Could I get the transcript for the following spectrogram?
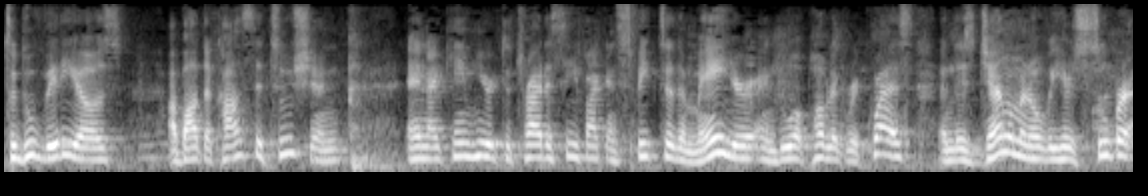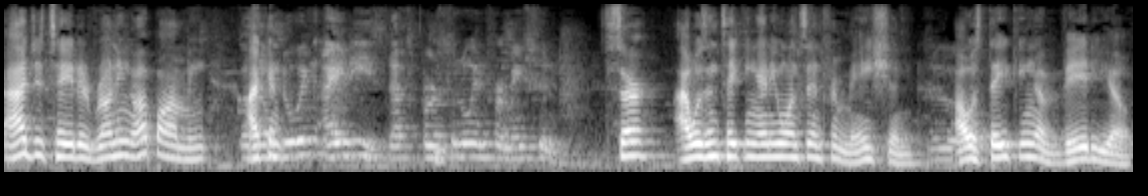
to do videos about the Constitution, and I came here to try to see if I can speak to the mayor and do a public request. And this gentleman over here, super agitated, running up on me. I can, I'm doing IDs, that's personal information. sir. I wasn't taking anyone's information. I was taking a video,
